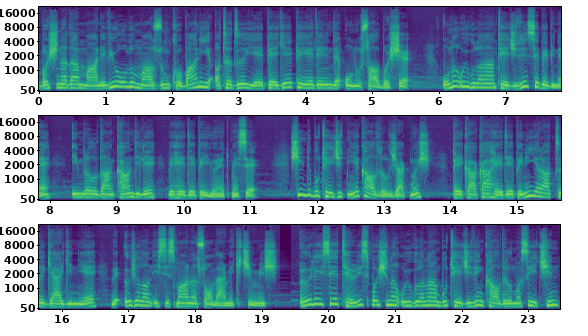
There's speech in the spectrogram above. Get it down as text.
başına da manevi oğlu Mazlum Kobani'yi atadığı YPG-PYD'nin de onursal başı. Ona uygulanan tecridin sebebine İmralı'dan Kandil'i ve HDP'yi yönetmesi. Şimdi bu tecrit niye kaldırılacakmış? PKK HDP'nin yarattığı gerginliğe ve Öcalan istismarına son vermek içinmiş. Öyleyse terörist başına uygulanan bu tecridin kaldırılması için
